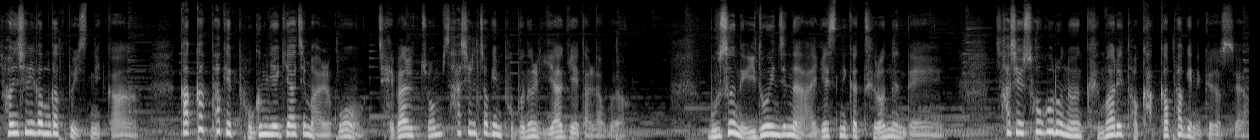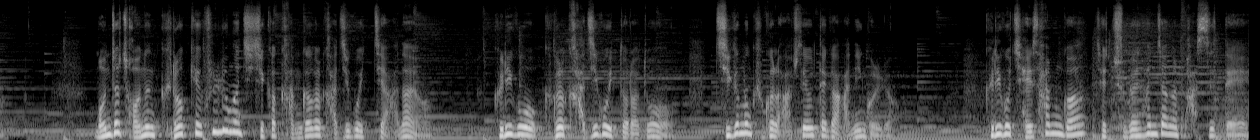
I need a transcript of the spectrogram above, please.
현실 감각도 있으니까 깝깝하게 복음 얘기하지 말고 제발 좀 사실적인 부분을 이야기해 달라고요. 무슨 의도인지는 알겠으니까 들었는데 사실 속으로는 그 말이 더 갑갑하게 느껴졌어요. 먼저 저는 그렇게 훌륭한 지식과 감각을 가지고 있지 않아요. 그리고 그걸 가지고 있더라도 지금은 그걸 앞세울 때가 아닌걸요. 그리고 제 삶과 제 주변 현장을 봤을 때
